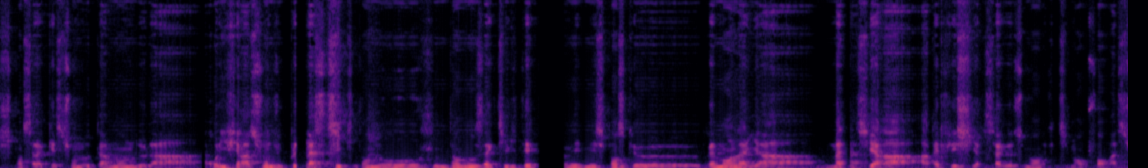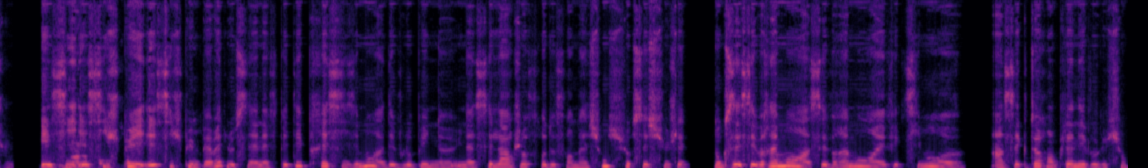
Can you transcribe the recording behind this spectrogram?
Je pense à la question notamment de la prolifération du plastique dans nos, dans nos activités. Mais, je pense que vraiment là, il y a matière à, réfléchir sérieusement effectivement aux formations. Et si, et, si je puis, et si je puis me permettre, le CNFPT précisément a développé une, assez large offre de formation sur ces sujets. Donc c'est vraiment, vraiment effectivement euh, un secteur en pleine évolution.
